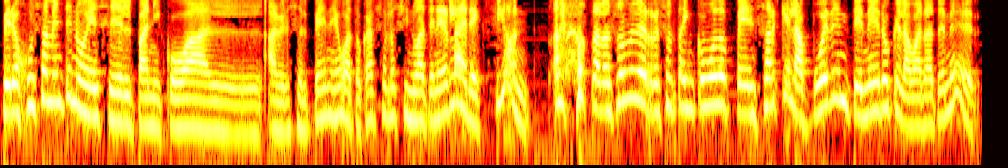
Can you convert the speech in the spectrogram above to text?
Pero justamente no es el pánico al, a verse el pene o a tocárselo, sino a tener la erección. Hasta a los hombres les resulta incómodo pensar que la pueden tener o que la van a tener.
